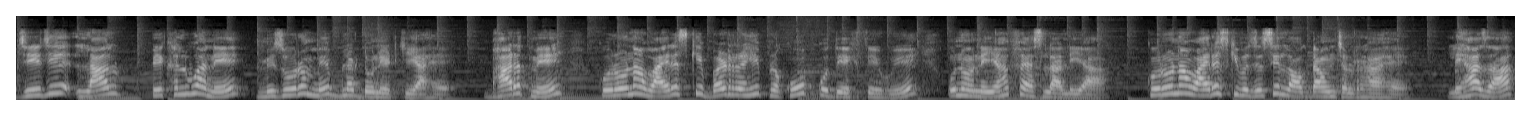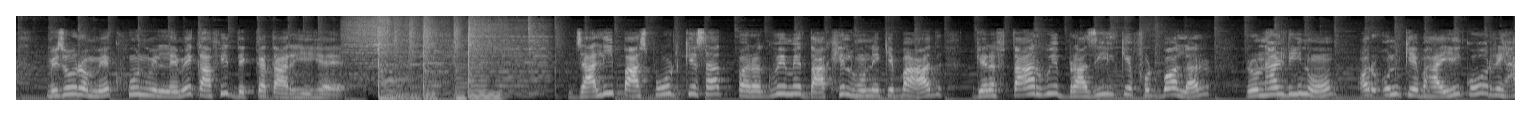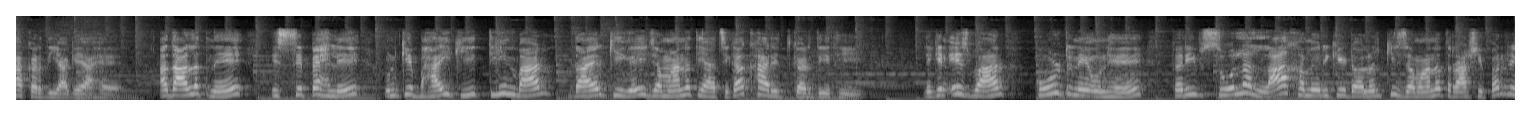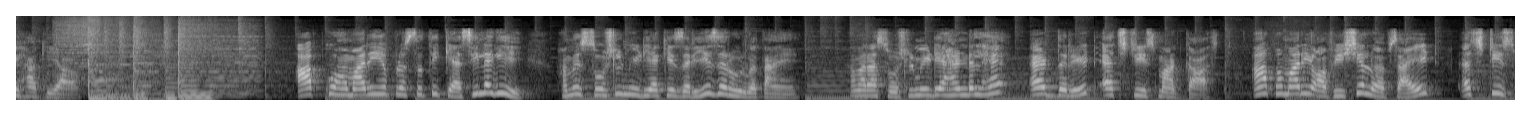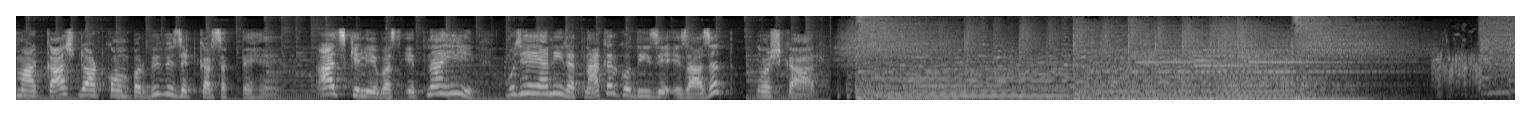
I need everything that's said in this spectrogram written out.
जे जे लाल पेखलुआ ने मिजोरम में ब्लड डोनेट किया है। भारत में कोरोना वायरस के बढ़ रहे प्रकोप को देखते हुए उन्होंने यह फैसला लिया। कोरोना वायरस की वजह से लॉकडाउन चल रहा है, लिहाजा मिजोरम में खून मिलने में काफ़ी दिक्कत आ रही है। जाली पासपोर्ट के साथ परग्वे में दाखिल होने के बाद गिरफ़्तार हुए ब्राज़ील के फुटबॉलर रोनाल्डिनो और उनके भाई को रिहा कर दिया गया है। अदालत ने इससे पहले उनके भाई की तीन बार दायर की गई जमानत याचिका खारिज कर दी थी। लेकिन इस बार कोर्ट ने उन्हें करीब 16 लाख अमेरिकी डॉलर की जमानत राशि पर रिहा किया। आपको हमारी यह प्रस्तुति कैसी लगी? हमें सोशल मीडिया के ज़रिए ज़रूर बताएँ। हमारा सोशल मीडिया हैंडल है at the rate H T आप हमारी ऑफिशियल वेबसाइट एच टी पर भी विज़िट कर सकते हैं। आज के लिए बस इतना ही। मुझे यानी रत्नाकर को दीजिए इजाज़त। नमस्कार।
